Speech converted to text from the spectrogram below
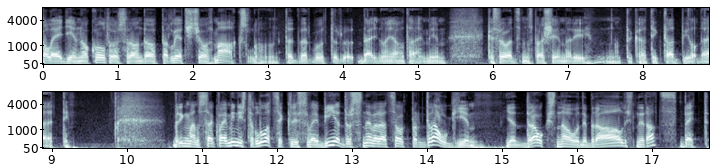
kolēģiem no kultūras rondo par lietušķos mākslu. Tad varbūt tur daļa no jautājumiem, kas rodas mums pašiem, arī nu, tiktu atbildēti. Brīngmans saka, vai ministra locekļus vai biedrus nevarētu saukt par draugiem, ja draugs nav ne brālis, ne rats, bet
